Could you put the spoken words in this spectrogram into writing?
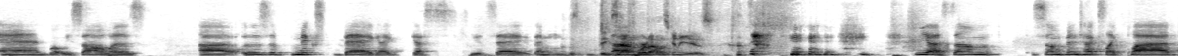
And what we saw was uh, it was a mixed bag, I guess you'd say. I mean, That's the exact Um, word I was going to use. yeah, some some fintechs like Plaid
